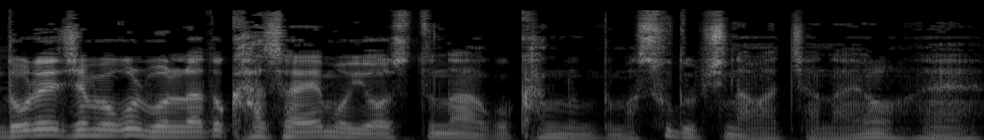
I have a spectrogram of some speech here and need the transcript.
노래 제목을 몰라도 가사에 뭐 여수도 나오고 강릉도 막 수도 없이 나왔잖아요. 예.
